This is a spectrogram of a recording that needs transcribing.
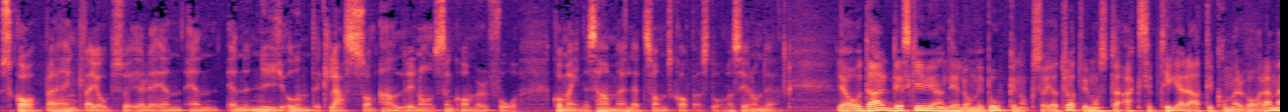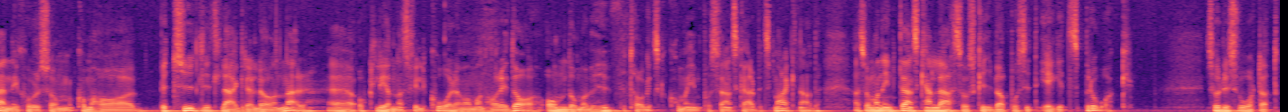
skapar enkla jobb så är det en, en, en ny underklass som aldrig någonsin kommer få komma in i samhället som skapas då. Vad säger du om det? Ja, och där, det skriver jag en del om i boken också. Jag tror att vi måste acceptera att det kommer vara människor som kommer ha betydligt lägre löner eh, och levnadsvillkor än vad man har idag om de överhuvudtaget ska komma in på svensk arbetsmarknad. Alltså om man inte ens kan läsa och skriva på sitt eget språk så är det svårt att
